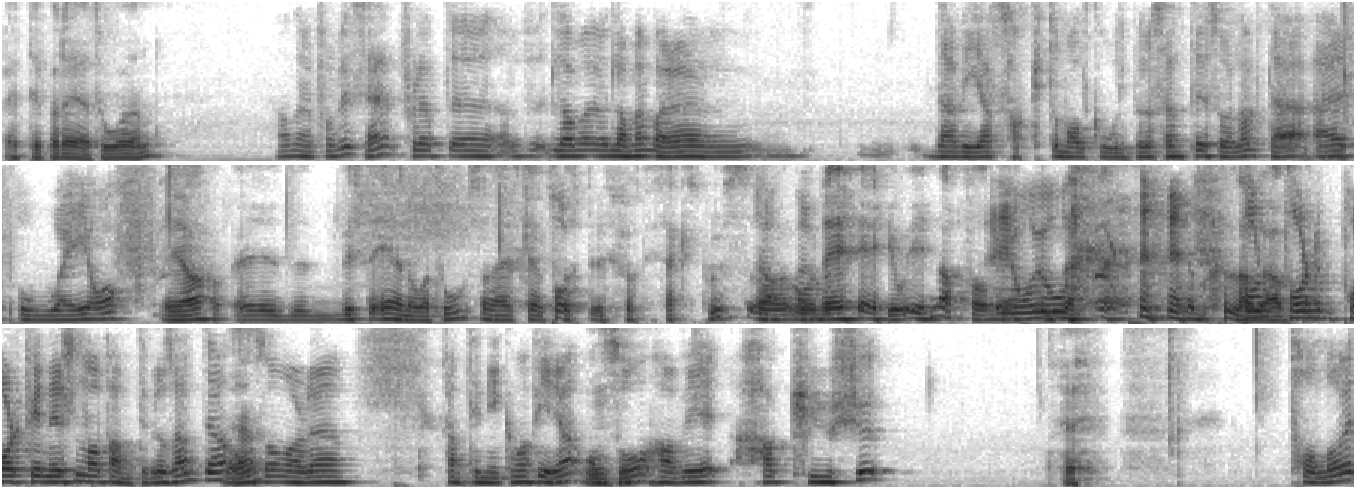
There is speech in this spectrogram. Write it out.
Jeg tipper det er toeren. Ja, det får vi se. For at, eh, la, la meg bare Det vi har sagt om alkoholprosenter så langt, det er way off. Ja, eh, hvis det er nummer to, så har jeg skrevet 40, 46 pluss, og, Ja, men- og det er jo innafor. Jo, jo. La Port, port, avstå. port finishen var 50 ja, Ja. og så var det 59,4. ja. Og så har vi Hakushu. 12 år,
